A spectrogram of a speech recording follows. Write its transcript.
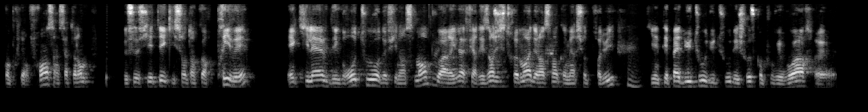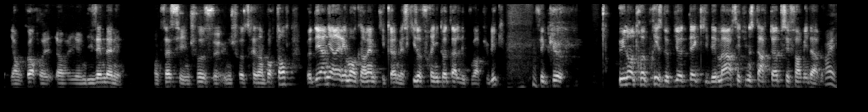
compris en France un certain nombre de sociétés qui sont encore privées et qui lèvent des gros tours de financement pour arriver à faire des enregistrements et des lancements commerciaux de produits mmh. qui n'étaient pas du tout, du tout des choses qu'on pouvait voir euh, il y a encore il y a une dizaine d'années. Donc ça, c'est une chose, une chose très importante. Le dernier élément quand même, qui est quand même la schizophrénie totale des pouvoirs publics, c'est que une entreprise de biotech qui démarre, c'est une start-up, c'est formidable. Oui.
